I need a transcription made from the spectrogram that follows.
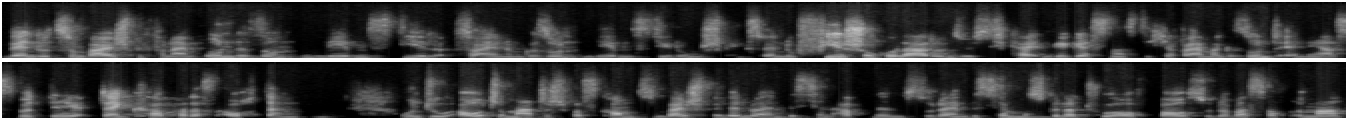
Wenn du zum Beispiel von einem ungesunden Lebensstil zu einem gesunden Lebensstil umschwingst, wenn du viel Schokolade und Süßigkeiten gegessen hast, dich auf einmal gesund ernährst, wird der, dein Körper das auch danken. Und du automatisch was kommt, zum Beispiel, wenn du ein bisschen abnimmst oder ein bisschen Muskulatur aufbaust oder was auch immer,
